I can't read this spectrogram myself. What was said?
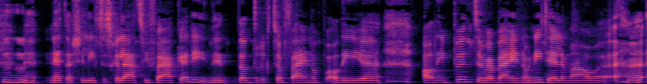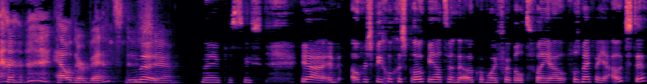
Mm -hmm. net als je liefdesrelatie vaak. Hè? Die, die, dat drukt zo fijn op al die, al die punten waarbij je nog niet helemaal helder bent. Dus, nee. Nee, precies. Ja, en over spiegel gesproken, je had een, ook een mooi voorbeeld van jou, volgens mij van je oudste.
